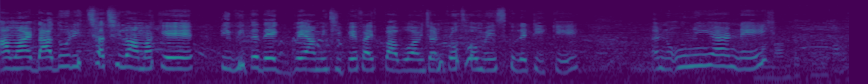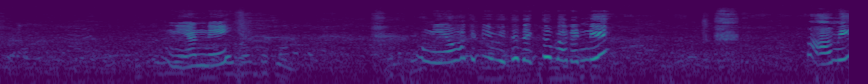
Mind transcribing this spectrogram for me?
আমার দাদুর ইচ্ছা ছিল আমাকে টিভিতে দেখবে, আমি জিপে ফাইভ পাবো, আমি যখন প্রথম স্কুলে টিকি। And উনি আর নেই। উনি আর নেই। উনি আমাকে টিভিতে দেখতে পারেননি। আমি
